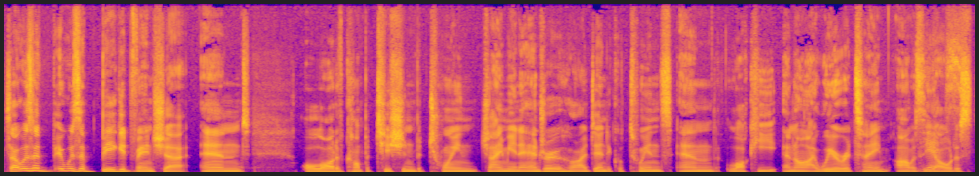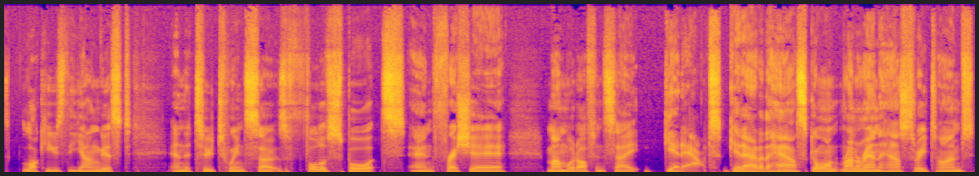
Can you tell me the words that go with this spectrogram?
So it was a it was a big adventure, and a lot of competition between Jamie and Andrew, who are identical twins, and Lochie and I. We were a team. I was the yes. oldest, Lochie was the youngest, and the two twins. So it was full of sports and fresh air. Mum would often say, "Get out, get out of the house. Go on, run around the house three times.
